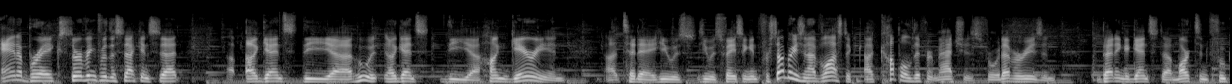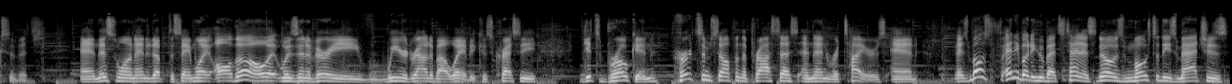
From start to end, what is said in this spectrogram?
and a break, serving for the second set uh, against the uh, who against the uh, Hungarian uh, today. He was he was facing, and for some reason, I've lost a, a couple different matches for whatever reason, betting against uh, Martin Fucsovics. And this one ended up the same way, although it was in a very weird roundabout way because Cressy gets broken, hurts himself in the process, and then retires. And as most anybody who bets tennis knows, most of these matches,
